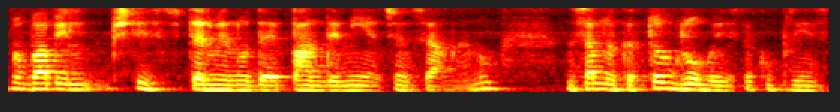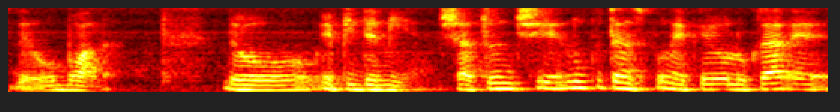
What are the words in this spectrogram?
probabil știți termenul de pandemie, ce înseamnă, nu? Înseamnă că tot globul este cuprins de o boală de o epidemie. Și atunci nu putem spune că e o lucrare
